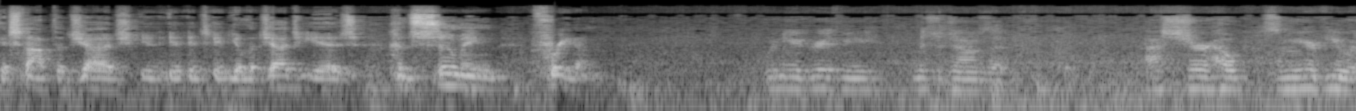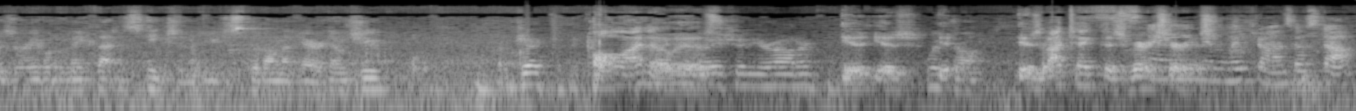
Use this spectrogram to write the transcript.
It's not the judge. It, it, it's- you know, the judge is consuming freedom. Wouldn't you agree with me, Mr. Jones, that I sure hope some of your viewers are able to make that distinction that you just split on that hair, don't you? Object to the All I know is speculation, Your Honor. is is, Withdrawn. is I take this very Saying serious. and withdrawn, so stop.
